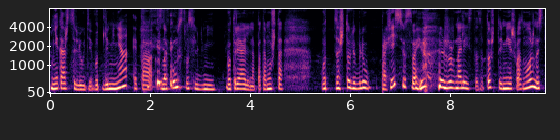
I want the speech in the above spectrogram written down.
Мне кажется, люди. Вот для меня это знакомство с людьми. Вот реально. Потому что вот за что люблю профессию свою журналиста, за то, что имеешь возможность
